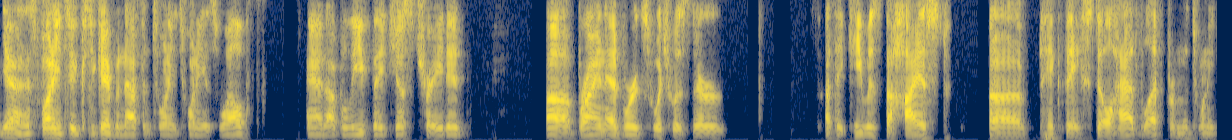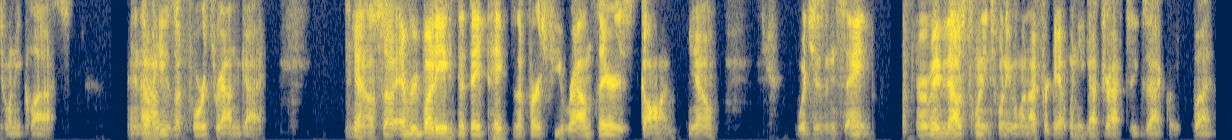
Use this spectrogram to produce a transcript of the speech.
Yeah. And it's funny too, because you gave an F in 2020 as well. And I believe they just traded uh, Bryan Edwards, which was their, I think he was the highest uh, pick they still had left from the 2020 class. You know, yeah. he was a fourth round guy. You yeah. know, so everybody that they picked in the first few rounds there is gone, you know, which is insane. Or maybe that was 2021. I forget when he got drafted exactly. But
